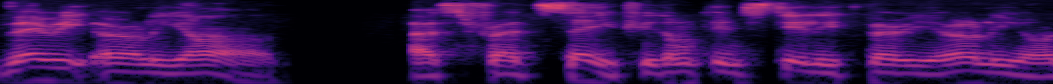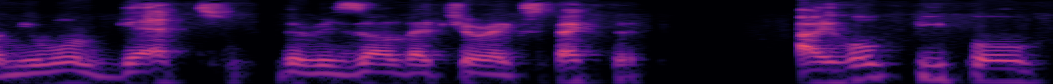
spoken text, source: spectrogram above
very early on, as Fred said, if you don't instill it very early on, you won't get the result that you're expected. I hope people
